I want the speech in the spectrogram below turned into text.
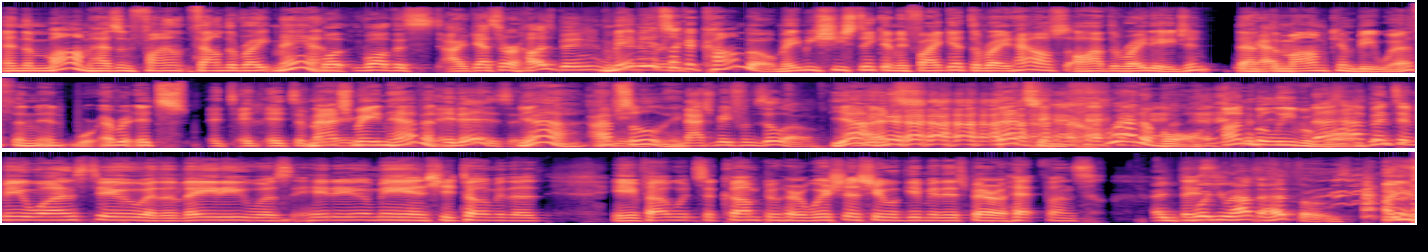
and the mom hasn't found found the right man. Well, well, this I guess her husband. Maybe it's like a combo. Maybe she's thinking if I get the right house, I'll have the right agent that Yeah. the mom can be with, and it, wherever it's It's it, it's a Match very- made in heaven. It is. Yeah, I mean, absolutely. match made from Zillow. yeah, it's, that's incredible, unbelievable. That happened to me once too, where the lady was hitting me, and she told me that if I would succumb to her wishes, she would give me this pair of headphones. And, well, you have the headphones. Are you?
